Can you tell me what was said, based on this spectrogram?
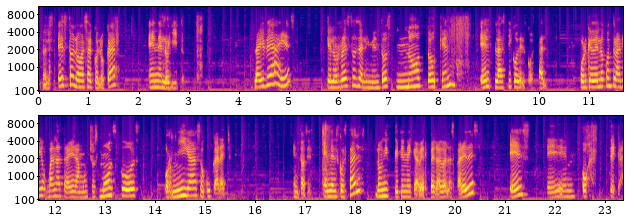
Entonces, esto lo vas a colocar en el hoyito. La idea es que los restos de alimentos no toquen el plástico del costal, porque de lo contrario van a traer a muchos moscos, hormigas o cucarachas. Entonces, en el costal, lo único que tiene que haber pegado a las paredes es eh, hojas secas.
